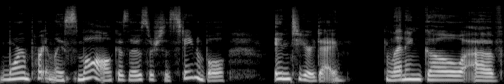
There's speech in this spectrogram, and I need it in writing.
more importantly, small, because those are sustainable, into your day? Letting go of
